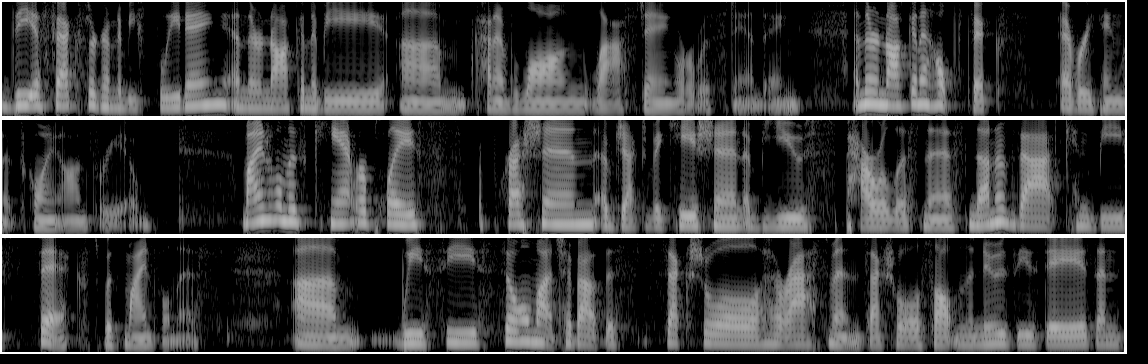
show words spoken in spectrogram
the effects are going to be fleeting and they're not going to be um, kind of long lasting or withstanding. And they're not going to help fix everything that's going on for you. Mindfulness can't replace oppression, objectification, abuse, powerlessness. None of that can be fixed with mindfulness. Um, we see so much about this sexual harassment and sexual assault in the news these days, and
